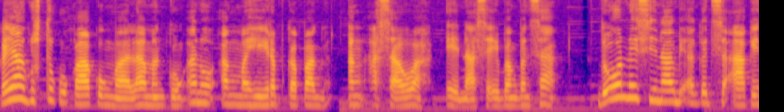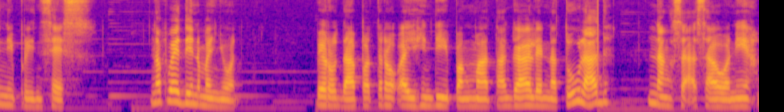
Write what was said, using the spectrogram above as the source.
Kaya gusto ko kakong malaman kung ano ang mahirap kapag ang asawa eh nasa ibang bansa. Doon ay sinabi agad sa akin ni Princess na pwede naman yon. Pero dapat raw ay hindi pang matagalan na tulad ng sa asawa niya.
